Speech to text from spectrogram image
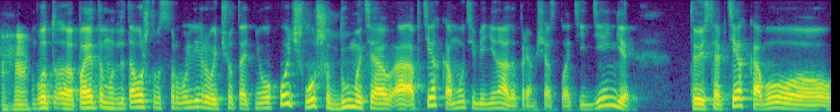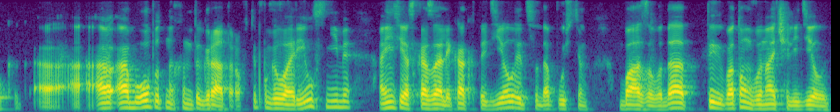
Uh-huh. Вот э, поэтому для того, чтобы сформулировать, что ты от него хочешь, лучше думать о, о, об тех, кому тебе не надо прямо сейчас платить деньги, то есть об тех, кого, об опытных интеграторов. Ты поговорил с ними, они тебе сказали, как это делается, допустим, базово, да, ты, потом вы начали делать,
